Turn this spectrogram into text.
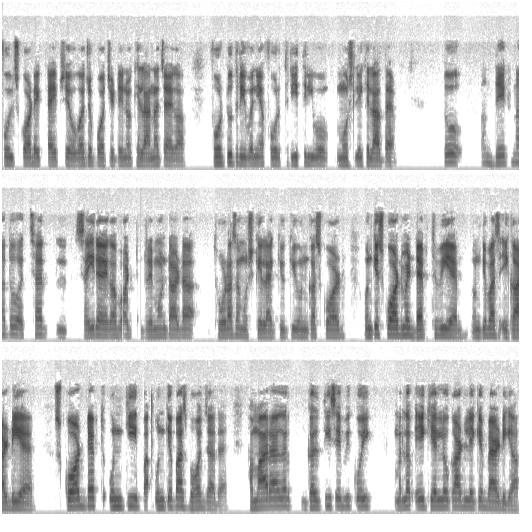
फुल स्क्वाड एक टाइप से होगा जो पोचेटिनो खिलाना चाहेगा। फोर टू थ्री वन या फोर थ्री थ्री वो मोस्टली खिलाता है। तो देखना तो अच्छा सही रहेगा बट रेमोन्टाडा थोड़ा सा मुश्किल है, क्योंकि उनका स्क्वाड उनके स्क्वाड में डेप्थ भी है, उनके पास इकार्डी है। स्क्वाड डेप्थ उनकी, उनके पास बहुत ज़्यादा है। हमारा अगर गलती से भी कोई मतलब एक येलो कार्ड लेके बैठ गया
